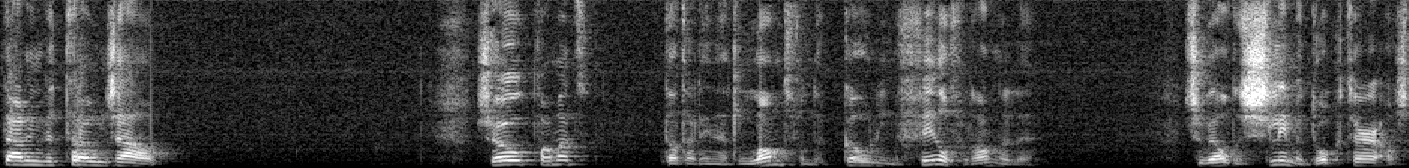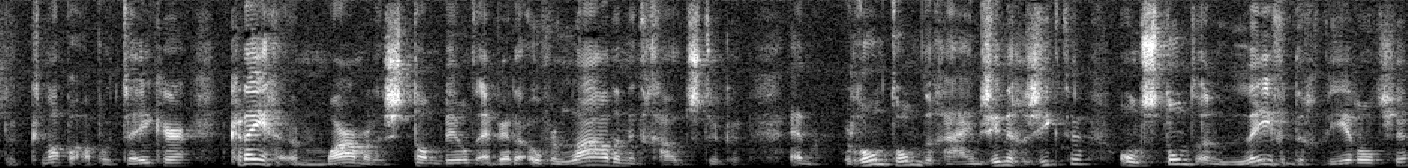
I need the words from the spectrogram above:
daar in de troonzaal. Zo kwam het dat er in het land van de koning veel veranderde. Zowel de slimme dokter als de knappe apotheker kregen een marmeren standbeeld en werden overladen met goudstukken. En rondom de geheimzinnige ziekte ontstond een levendig wereldje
